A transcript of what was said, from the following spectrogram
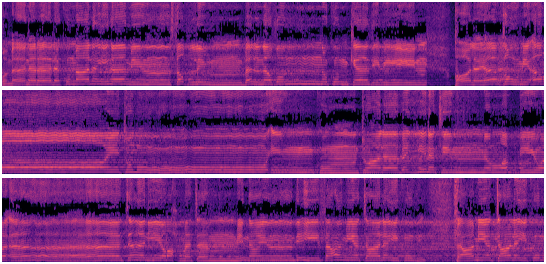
وما نرى لكم علينا من فضل بل نظنكم كاذبين قال يا قوم أرايتم إن كنت على بينة من ربي وآتاني رحمة من عنده فعميت عليكم فعميت عليكم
